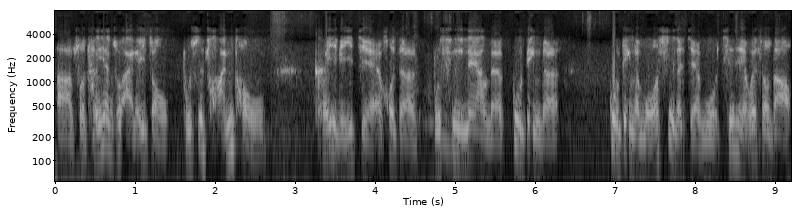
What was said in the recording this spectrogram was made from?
啊，所呈现出来的一种不是传统可以理解，或者不是那样的固定的、固定的模式的节目，其实也会受到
